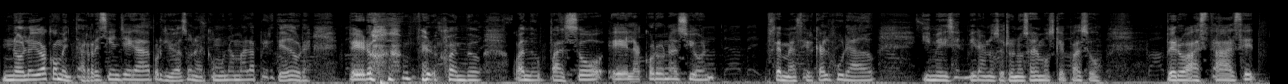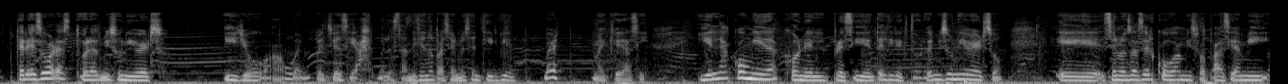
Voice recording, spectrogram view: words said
No lo iba a comentar recién llegada porque iba a sonar como una mala perdedora, pero, pero cuando, cuando pasó eh, la coronación, se me acerca el jurado y me dicen, mira, nosotros no sabemos qué pasó, pero hasta hace tres horas tú eras Miss Universo. Y yo, ah, bueno, pues yo decía, ah, me lo están diciendo para hacerme sentir bien. Bueno, me quedé así. Y en la comida con el presidente, el director de Miss Universo, eh, se nos acercó a mis papás y a mí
